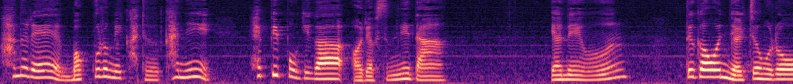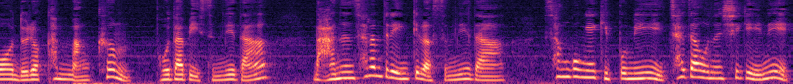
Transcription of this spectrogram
하늘에 먹구름이 가득하니 햇빛 보기가 어렵습니다. 연애운 뜨거운 열정으로 노력한 만큼 보답이 있습니다. 많은 사람들의 인기를 얻습니다. 성공의 기쁨이 찾아오는 시기이니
